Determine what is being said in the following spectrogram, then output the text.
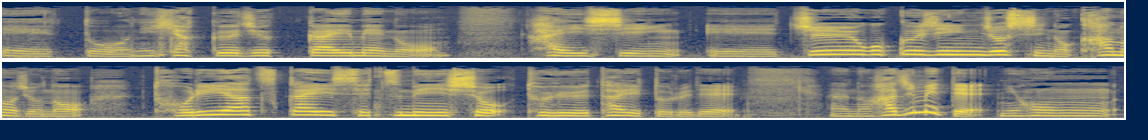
えっ、ー、と210回目の配信、えー、中国人女子の彼女の取扱説明書というタイトルで、あの、初めて日本、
